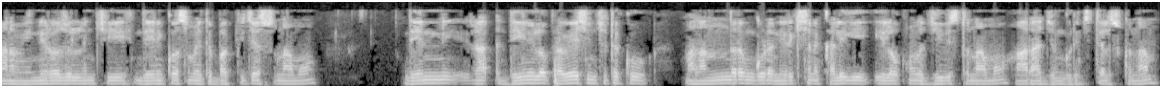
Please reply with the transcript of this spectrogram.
మనం ఇన్ని రోజుల నుంచి దేనికోసమైతే భక్తి చేస్తున్నామో దేన్ని రా- దేనిలో ప్రవేశించుటకు మనందరం కూడా నిరీక్షణ కలిగి ఈ లోకంలో జీవిస్తున్నామో ఆ రాజ్యం గురించి తెలుసుకున్నాం.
